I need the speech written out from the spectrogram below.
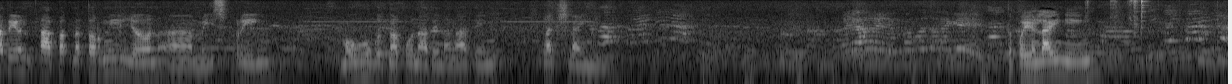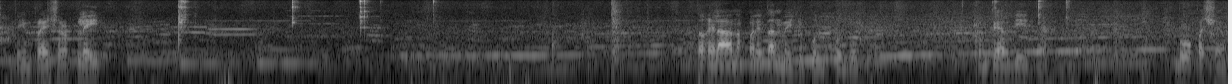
Natin yung apat na tornilyo, uh, may spring, mauhugot na po natin ang ating clutch lining. Ito po yung lining. Ito yung pressure plate. Ito kailangan ng palitan, medyo pulpud oh. Compare dito. Buo pa siya.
